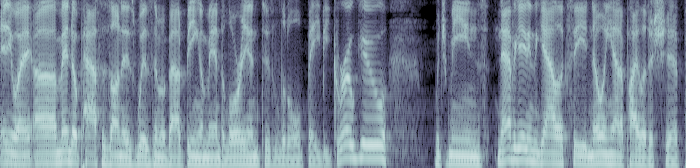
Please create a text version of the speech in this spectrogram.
Anyway, uh, Mando passes on his wisdom about being a Mandalorian to the little baby Grogu, which means navigating the galaxy, knowing how to pilot a ship.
